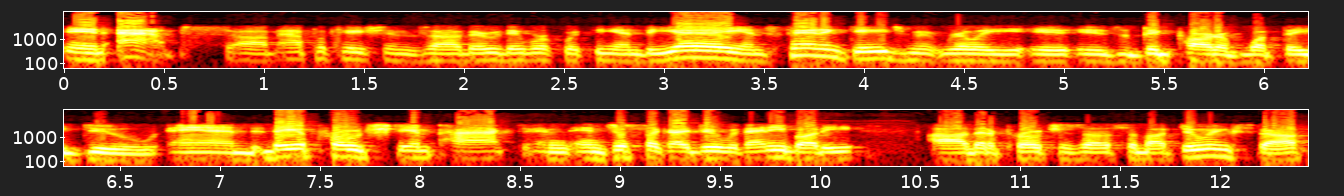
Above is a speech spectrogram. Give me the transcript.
in apps, um, applications. Uh, they work with the NBA, and fan engagement really is, is, a big part of what they do. And they approached Impact, and, and just like I do with anybody uh, that approaches us about doing stuff,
